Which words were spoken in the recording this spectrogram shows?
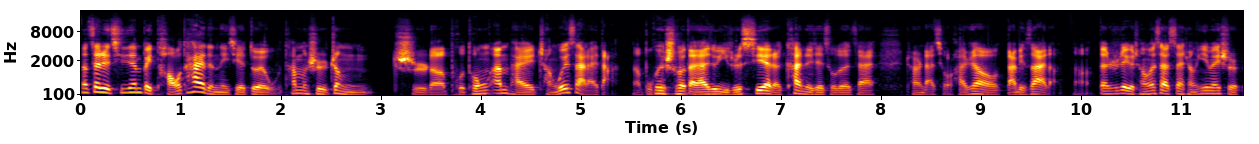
那在这期间被淘汰的那些队伍，他们是正。式的，普通安排常规赛来打啊，不会说大家就一直歇着看这些球队在场上打球，还是要打比赛的啊。但是这个常规赛赛程因为是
